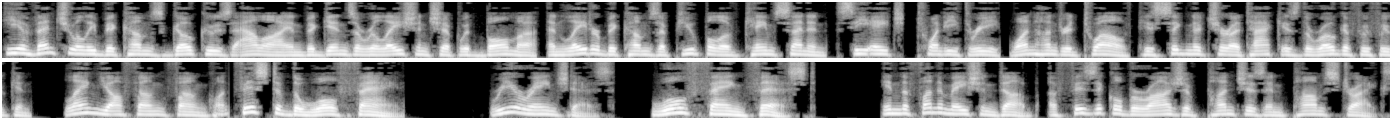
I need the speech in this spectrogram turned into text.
He eventually becomes Goku's ally and begins a relationship with Bulma, and later becomes a pupil of Kame Sennin, ch. 23, 112 his signature attack is the Rogafufukan Lang Ya Feng Feng Fist of the Wolf Fang, rearranged as Wolf Fang Fist. In the Funimation dub, a physical barrage of punches and palm strikes,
